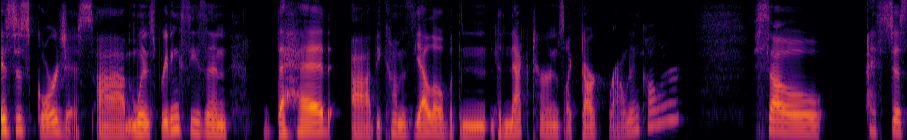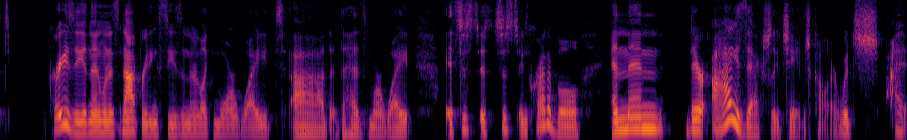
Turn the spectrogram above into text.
is just gorgeous. Um, when it's breeding season, the head uh, becomes yellow, but the the neck turns like dark brown in color. So it's just crazy. And then when it's not breeding season, they're like more white. Uh, the, the head's more white. It's just it's just incredible. And then their eyes actually change color, which I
